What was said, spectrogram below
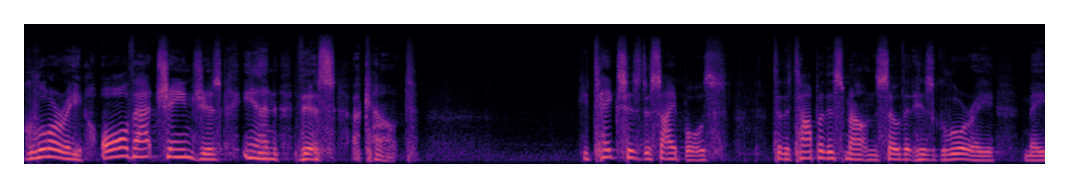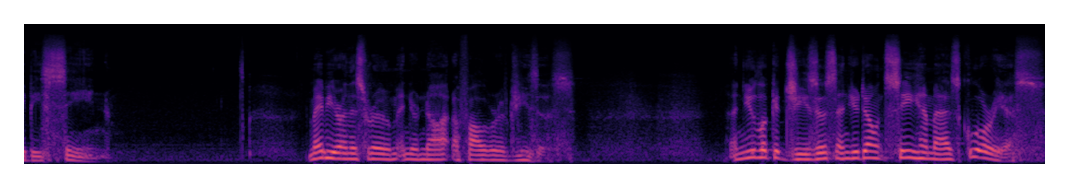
glory. All that changes in this account. He takes his disciples to the top of this mountain so that his glory may be seen. Maybe you're in this room and you're not a follower of Jesus. And you look at Jesus and you don't see him as glorious.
